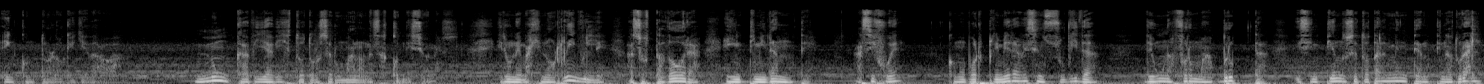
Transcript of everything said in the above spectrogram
encontró lo que quedaba. Nunca había visto otro ser humano en esas condiciones. Era una imagen horrible, asustadora e intimidante. Así fue como por primera vez en su vida, de una forma abrupta y sintiéndose totalmente antinatural,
